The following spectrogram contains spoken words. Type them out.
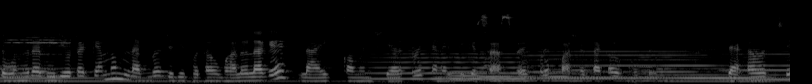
তো বন্ধুরা, ভিডিওটা কেমন লাগল? যদি কোথাও ভালো লাগে লাইক কমেন্ট শেয়ার করে চ্যানেলটিকে সাবস্ক্রাইব করে পাশে থাকার রইল। দেখা হচ্ছে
